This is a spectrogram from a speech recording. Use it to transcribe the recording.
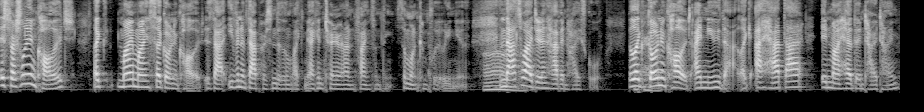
especially in college, like my mindset going to college is that even if that person doesn't like me, I can turn around and find something, someone completely new. And that's why I didn't have in high school. But like going to college, I knew that. Like I had that in my head the entire time.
